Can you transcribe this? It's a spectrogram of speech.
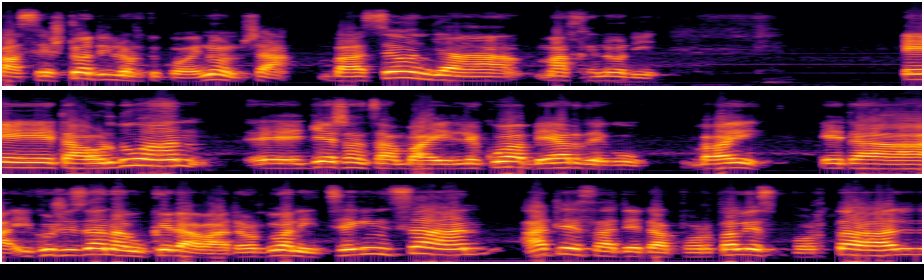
ba, zestuari lortuko, enon, oza, ba, zeon ja margen hori. E, eta orduan, e, ja esan zan, bai, lekua behar dugu, bai, eta ikusi zan aukera bat, orduan hitz egin zan, atezat eta portalez portal,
